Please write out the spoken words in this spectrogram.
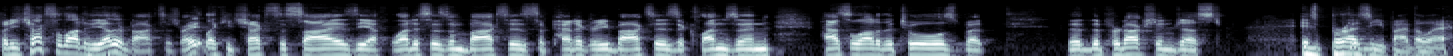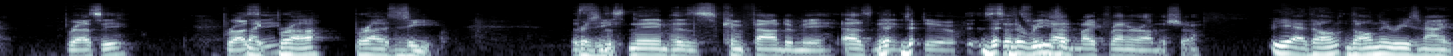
But he checks a lot of the other boxes, right? Like he checks the size, the athleticism boxes, the pedigree boxes. The Clemson has a lot of the tools, but the the production just It's Bruzzy, by the way, Brezzy, Bruzzy. like bruh, Bruzzy. this, this name has confounded me, as names the- do, the since we had reason- Mike Renner on the show. Yeah, the the only reason I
